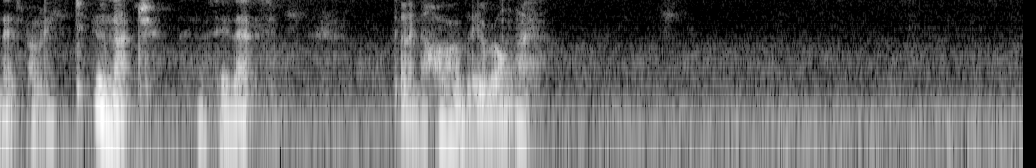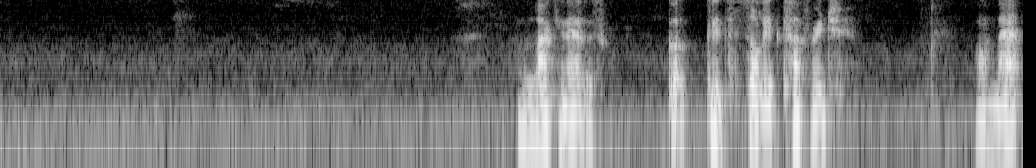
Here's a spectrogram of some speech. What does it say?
That's probably too much. I see that's going horribly wrong. I'm liking that. It's got good solid coverage on that.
